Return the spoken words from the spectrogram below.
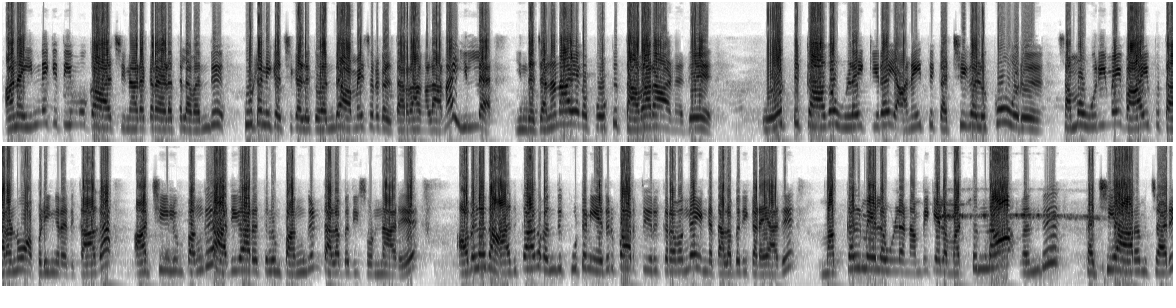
ஆனா இன்னைக்கு திமுக ஆட்சி நடக்கிற இடத்துல வந்து கூட்டணி கட்சிகளுக்கு வந்து அமைச்சர்கள் தர்றாங்களானா இல்ல. இந்த ஜனநாயக போக்கு தவறானது. ஓட்டுக்காக உழைக்கிற அனைத்து கட்சிகளுக்கும் ஒரு சம உரிமை வாய்ப்பு தரணும் அப்படிங்கிறதுக்காக ஆட்சியிலும் பங்கு அதிகாரத்திலும் பங்குன்னு தளபதி சொன்னாரு. அவ்வளவுதான். அதுக்காக வந்து கூட்டணி எதிர்பார்த்து இருக்கிறவங்க எங்க தளபதி கிடையாது. மக்கள் மேல உள்ள நம்பிக்கையில மட்டும்தான் வந்து கட்சியை ஆரம்பிச்சாரு.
